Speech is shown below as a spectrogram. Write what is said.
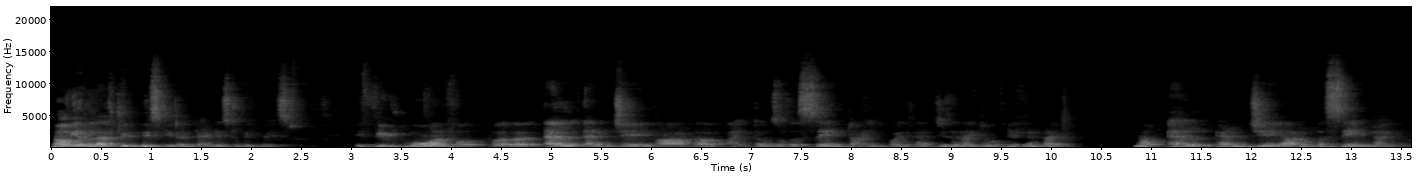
Now we are left with biscuit and candies to be placed. If we move on for, further, L and J are the items of the same type while H is an item of different type. Now L and J are of the same type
